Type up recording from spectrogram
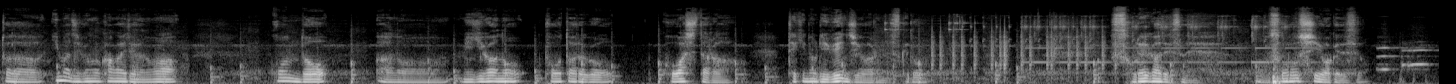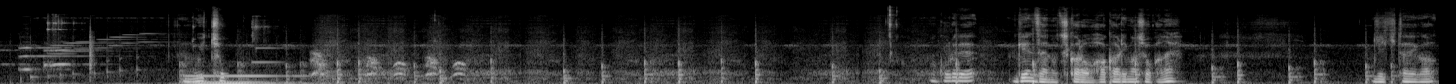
ただ今自分が考えてるのは今度あの右側のポータルを壊したら敵のリベンジがあるんですけどそれがですね恐ろしいわけですよ。もう一丁これで現在の力を測りましょうかね。撃退が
